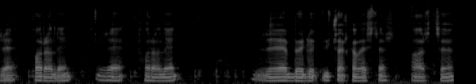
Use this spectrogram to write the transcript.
R paralel. R paralel. R bölü 3 arkadaşlar. Artı.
